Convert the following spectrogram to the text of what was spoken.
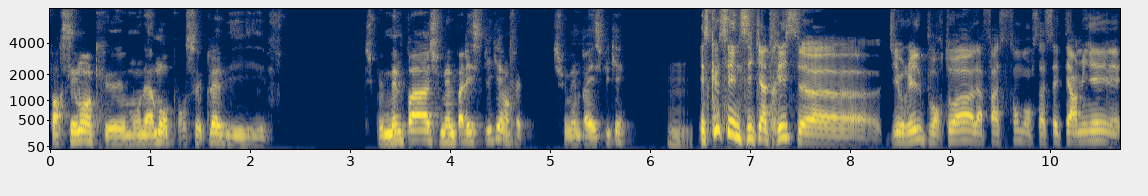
forcément que mon amour pour ce club, je peux même pas, je peux même pas l'expliquer, en fait. Je peux même pas l'expliquer. Hmm. Est-ce que c'est une cicatrice, euh, pour toi, la façon dont ça s'est terminé?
